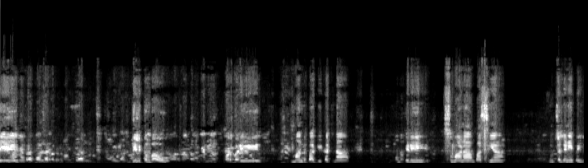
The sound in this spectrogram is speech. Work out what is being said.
ਬੜੀ ਦਿਲ ਕੰਬਾਊ ਔਰ ਬੜੀ ਮੰਦਭਾਗੀ ਘਟਨਾ ਜਿਹੜੀ ਸਮਾਣਾ ਵਾਸੀਆਂ ਨੂੰ ਝੱਲਣੀ ਪਈ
